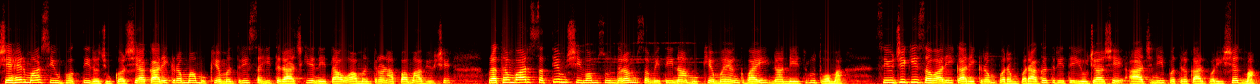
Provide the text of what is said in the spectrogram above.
શહેરમાં શિવભક્તિ રજૂ કરશે. આ કાર્યક્રમમાં મુખ્યમંત્રી સહિત રાજકીય નેતાઓ આમંત્રણ આપવામાં આવ્યું છે. પ્રથમવાર સત્યમ શિવમ સુંદરમ સમિતિના મુખ્ય મયંકભાઈના નેતૃત્વમાં શિવજી કી સવારી કાર્યક્રમ પરંપરાગત રીતે યોજાશે. આજની પત્રકાર પરિષદમાં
